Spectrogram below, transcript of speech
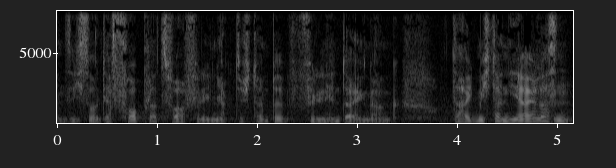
an sich so der Vorplatz war für den Jagdtisch-Tempel, für den Hintereingang. Da habe ich mich dann niedergelassen.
